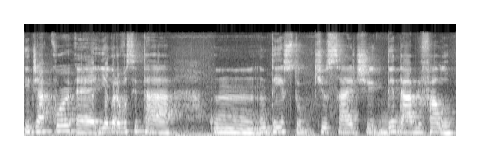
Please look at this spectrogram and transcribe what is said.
E, de acor é, e agora eu vou citar um, um texto que o site DW falou.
